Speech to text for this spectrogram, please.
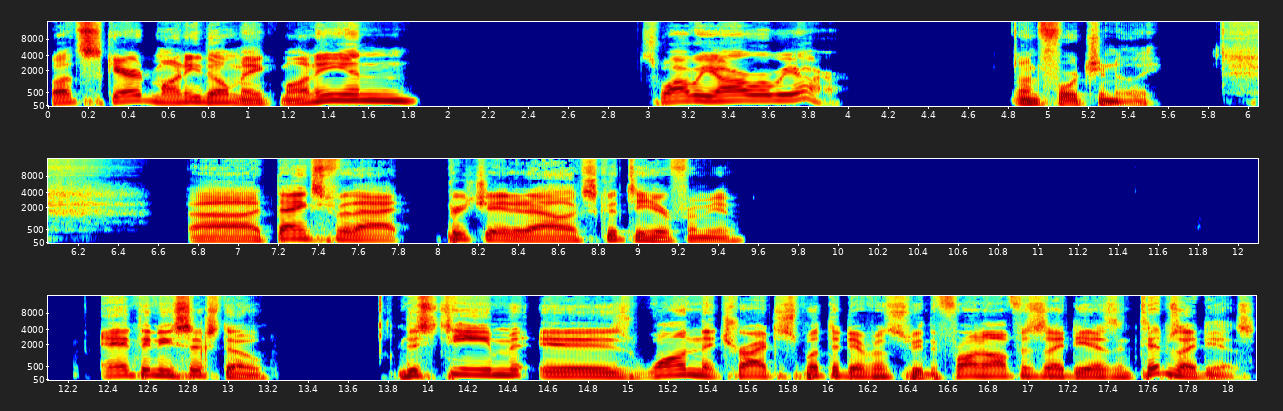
but scared money don't make money, and that's why we are where we are, unfortunately. Uh, thanks for that. Appreciate it, Alex. Good to hear from you. Anthony Sixto. This team is one that tried to split the difference between the front office ideas and Thibs ideas.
